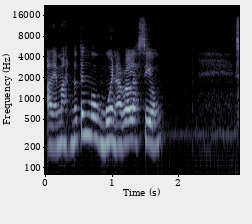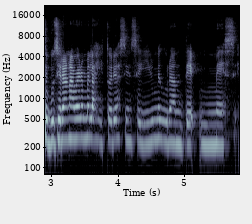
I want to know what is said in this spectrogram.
además no tengo buena relación, se pusieran a verme las historias sin seguirme durante meses.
